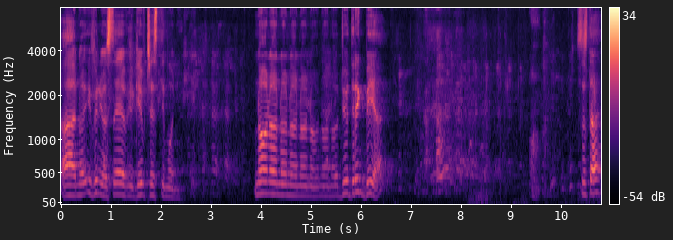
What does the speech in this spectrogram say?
Ah, no, even yourself, you gave testimony. No, no, no, no, no, no, no, no. Do you drink beer? Sister,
